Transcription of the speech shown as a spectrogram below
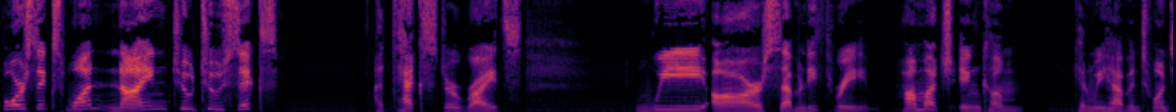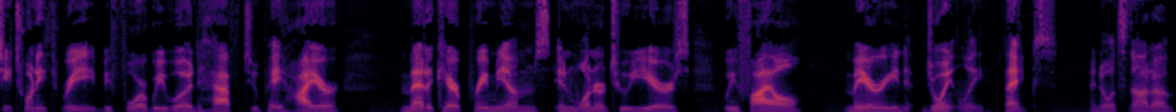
461 9226. A texter writes, We are 73. How much income can we have in 2023 before we would have to pay higher Medicare premiums in one or two years? We file married jointly. Thanks. I know it's not a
